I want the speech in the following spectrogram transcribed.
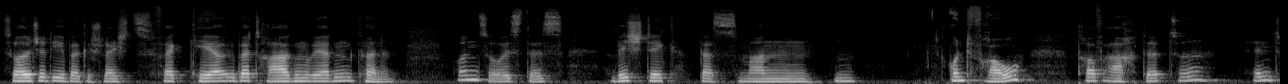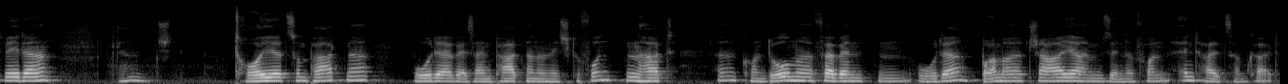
solche, die über Geschlechtsverkehr übertragen werden können. Und so ist es wichtig, dass man hm, und Frau darauf achtet, äh, entweder Treue zum Partner oder wer seinen Partner noch nicht gefunden hat, Kondome verwenden oder Brahmacharya im Sinne von Enthaltsamkeit.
